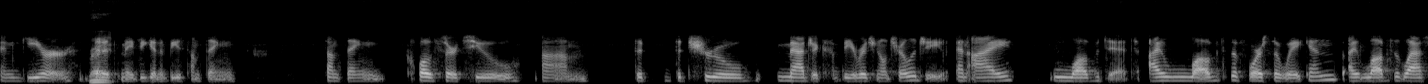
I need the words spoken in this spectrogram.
and gear right. that it's maybe going to be something something closer to um, the the true magic of the original trilogy and i loved it. I loved The Force Awakens. I loved The Last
